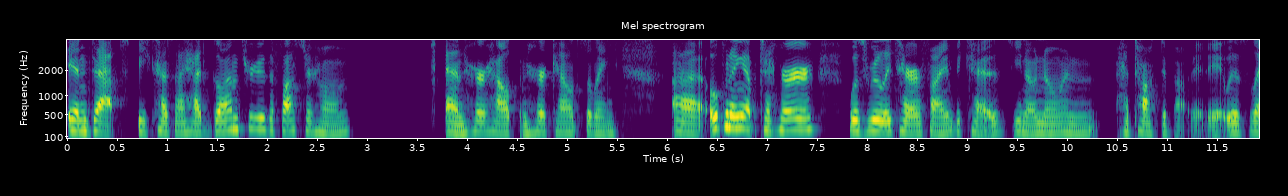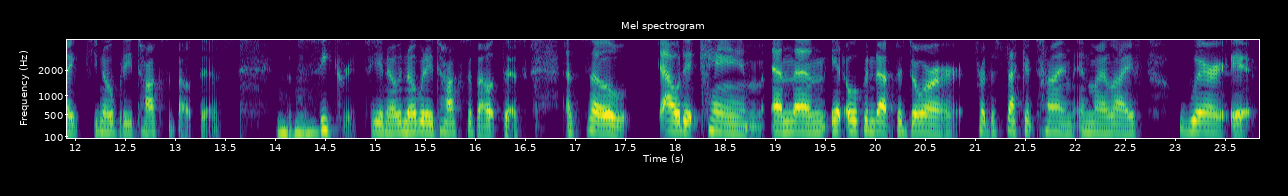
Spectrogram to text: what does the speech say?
in depth because I had gone through the foster home and her help and her counseling uh, opening up to her was really terrifying because, you know, no one had talked about it. It was like, nobody talks about this. It's a Mhm. secret, you know, nobody talks about this. And so out it came. And then it opened up the door for the second time in my life where it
